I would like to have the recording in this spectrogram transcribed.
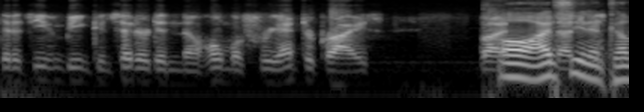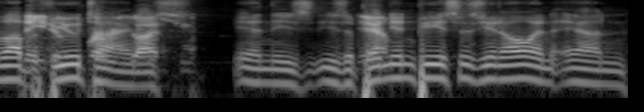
that it's even being considered in the home of free enterprise. But oh, I've seen it come up a few times in these these opinion yeah. pieces, you know, and and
